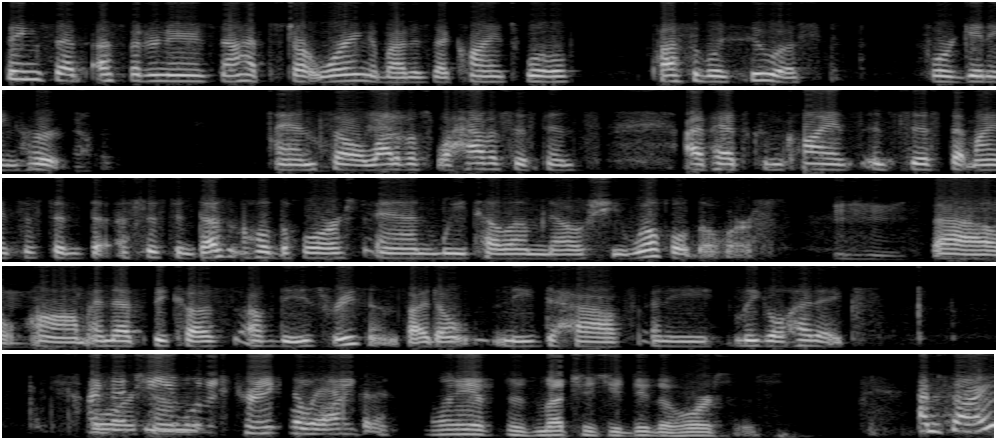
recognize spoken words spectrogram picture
things that us veterinarians now have to start worrying about is that clients will possibly sue us for getting hurt. And so a lot of us will have assistants. I've had some clients insist that my assistant assistant doesn't hold the horse, and we tell them no, she will hold the horse. Mm-hmm. So, um, and that's because of these reasons. I don't need to have any legal headaches. I bet you, you want to tranquilize the clients as much as you do the horses. I'm sorry?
